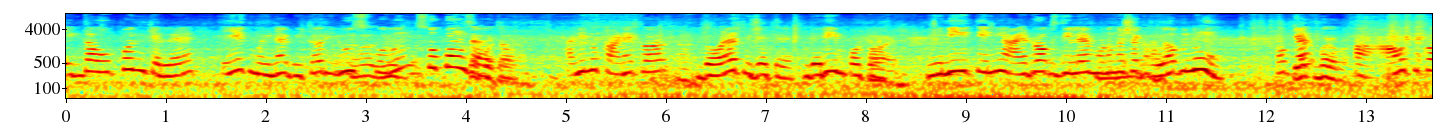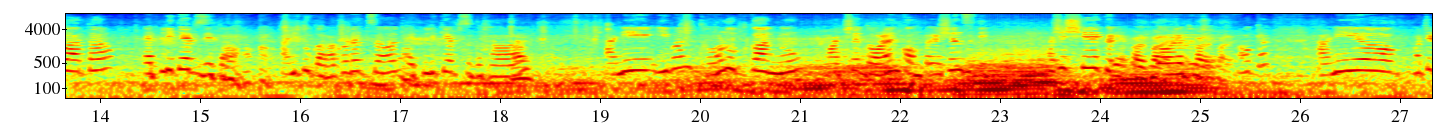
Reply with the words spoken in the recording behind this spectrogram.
एकदा ओपन केले एक महिन्या भितर यूज हय, करून use सोपोवंक जाय तो. आणि न्हू काणेकर हय. दोळे तुझे ते व्हेरी इम्पॉर्टंट. हिनी तेनी आय ड्रॉप्स दिले म्हणून अशें घालप न्हू ओके? बर- बरोबर. हा हांव तुका आतां एप्लिकेप्स दिता हा, हा, हा. आणि तू घरा कडेन चल एप्लिकेप्स घाल आणि इवन थंड उदकान न्हू मातशे दोळ्यान कॉम्प्रेशन्स दी अशें शेक रे दोळे तुजे. ओके आणि मातशे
